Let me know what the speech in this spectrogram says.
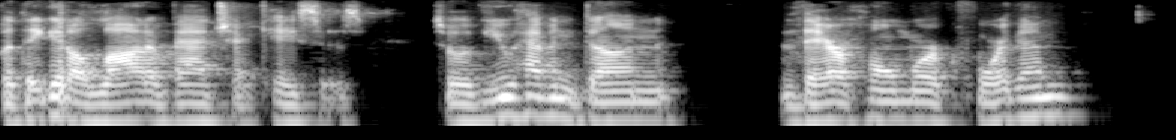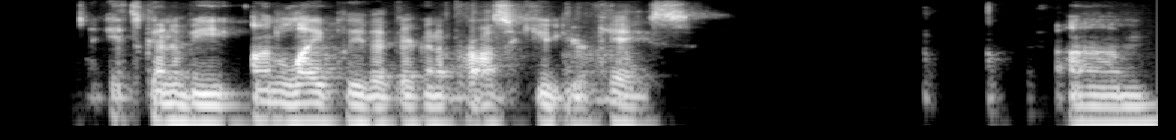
but they get a lot of bad check cases. So if you haven't done their homework for them, it's going to be unlikely that they're going to prosecute your case. Um,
